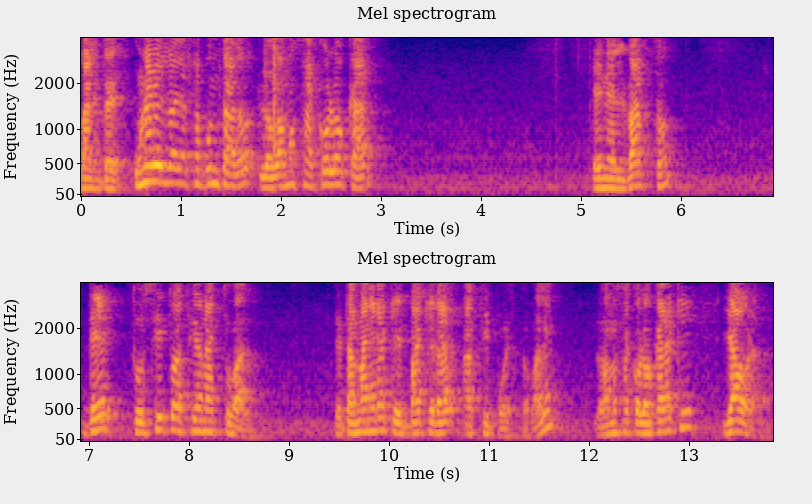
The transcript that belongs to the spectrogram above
Vale, entonces, una vez lo hayas apuntado, lo vamos a colocar en el vaso de tu situación actual. De tal manera que va a quedar así puesto, ¿vale? Lo vamos a colocar aquí. Y ahora,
